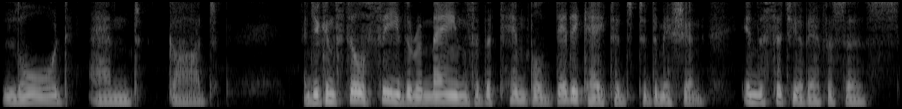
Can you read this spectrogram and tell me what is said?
Lord and God. And you can still see the remains of the temple dedicated to Domitian in the city of Ephesus.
